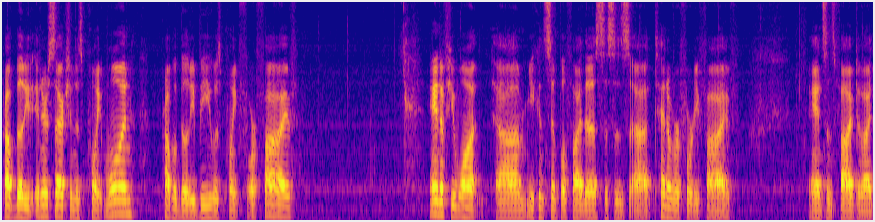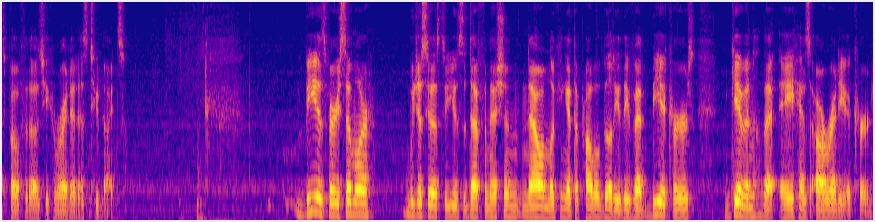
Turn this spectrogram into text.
Probability of intersection is 0.1. Probability B was 0.45. And if you want, um, you can simplify this. This is uh, 10 over 45. And since 5 divides both of those, you can write it as 2 ninths. B is very similar. We just have to use the definition. Now I'm looking at the probability of the event B occurs given that A has already occurred.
